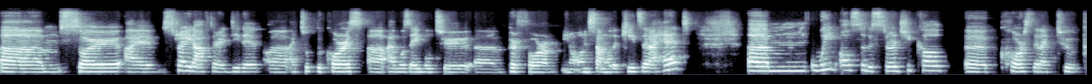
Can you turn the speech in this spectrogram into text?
um, so I straight after I did it, uh, I took the course. Uh, I was able to uh, perform, you know, on some of the kids that I had. Um, with also the surgical uh, course that I took,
